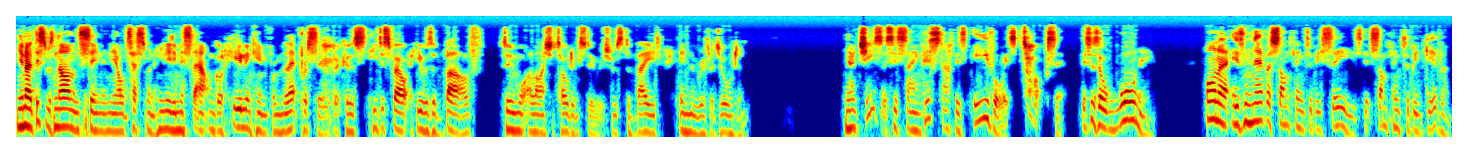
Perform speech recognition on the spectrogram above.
You know, this was Naaman's sin in the Old Testament. He nearly missed out on God healing him from leprosy because he just felt he was above doing what Elisha told him to do, which was to bathe in the River Jordan. You know, Jesus is saying this stuff is evil, it's toxic. This is a warning. Honor is never something to be seized, it's something to be given.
